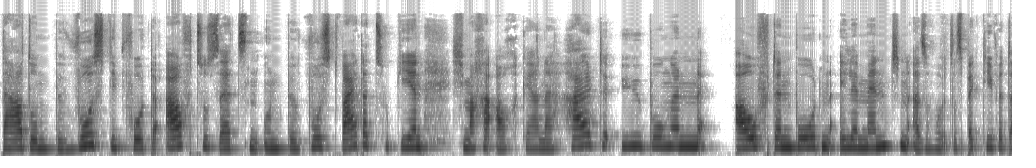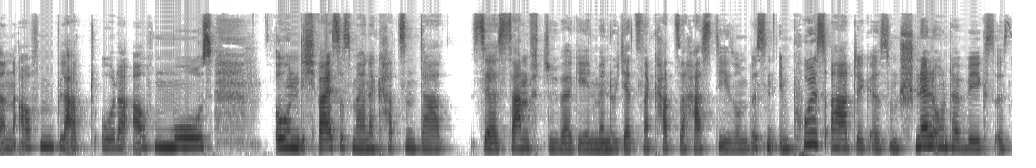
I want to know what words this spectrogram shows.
darum, bewusst die Pfote aufzusetzen und bewusst weiterzugehen. Ich mache auch gerne Halteübungen auf den Bodenelementen, also respektive dann auf dem Blatt oder auf dem Moos. Und ich weiß, dass meine Katzen da sehr sanft drüber gehen. Wenn du jetzt eine Katze hast, die so ein bisschen impulsartig ist und schnell unterwegs ist,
